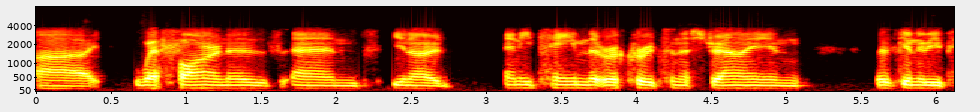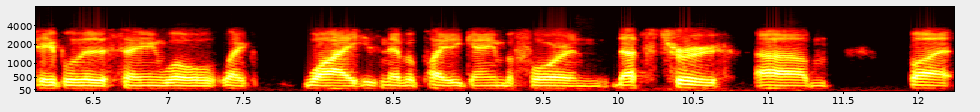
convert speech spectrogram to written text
uh, we're foreigners, and you know, any team that recruits an Australian, there's going to be people that are saying, well, like, why he's never played a game before, and that's true. Um, but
